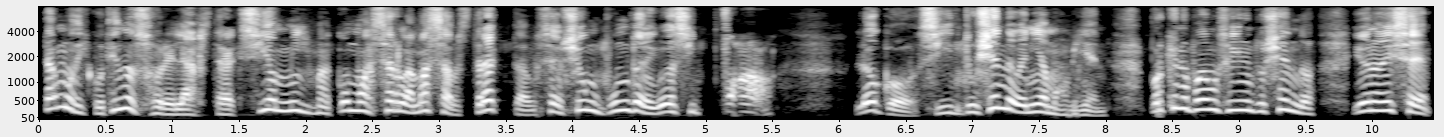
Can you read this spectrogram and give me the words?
estamos discutiendo sobre la abstracción misma, cómo hacerla más abstracta. O sea, llega un punto en el que vos decís, ¡Fua! loco, si intuyendo veníamos bien, ¿por qué no podemos seguir intuyendo? Y uno dice,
